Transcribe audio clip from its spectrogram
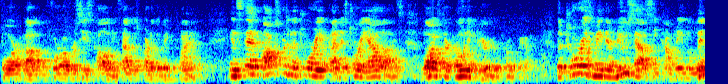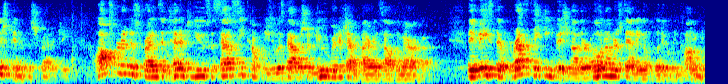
for, uh, for overseas colonies. That was part of the Whig plan. Instead, Oxford and, the Tory, and his Tory allies launched their own imperial program. The Tories made their new South Sea Company the linchpin of this strategy. Oxford and his friends intended to use the South Sea Company to establish a new British empire in South America. They based their breathtaking vision on their own understanding of political economy.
